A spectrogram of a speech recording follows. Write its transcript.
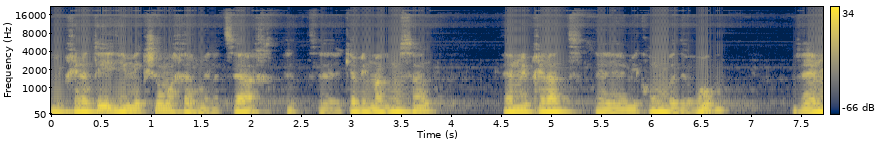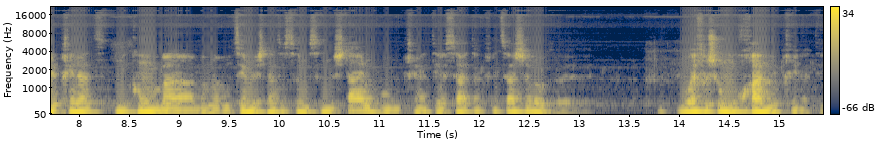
מבחינתי אם מיק אחר מנצח את קווין מגנוסן, הן מבחינת uh, מיקום בדירוג והן מבחינת מיקום במרוצים לשנת 2022, הוא מבחינתי עשה את הקפיצה שלו והוא איפשהו מוכן מבחינתי.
